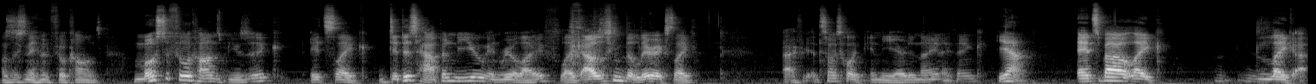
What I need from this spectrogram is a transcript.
I was listening to him and Phil Collins. Most of Phil Collins' music, it's like, did this happen to you in real life? Like I was listening to the lyrics, like I forget the song's called like "In the Air Tonight," I think. Yeah. It's about like, like uh,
